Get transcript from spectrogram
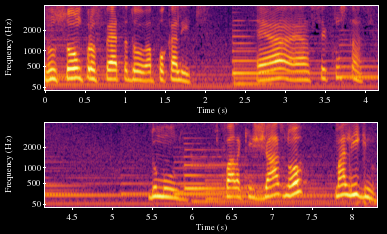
Não sou um profeta do Apocalipse, é a, é a circunstância do mundo que fala que jaz no maligno.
